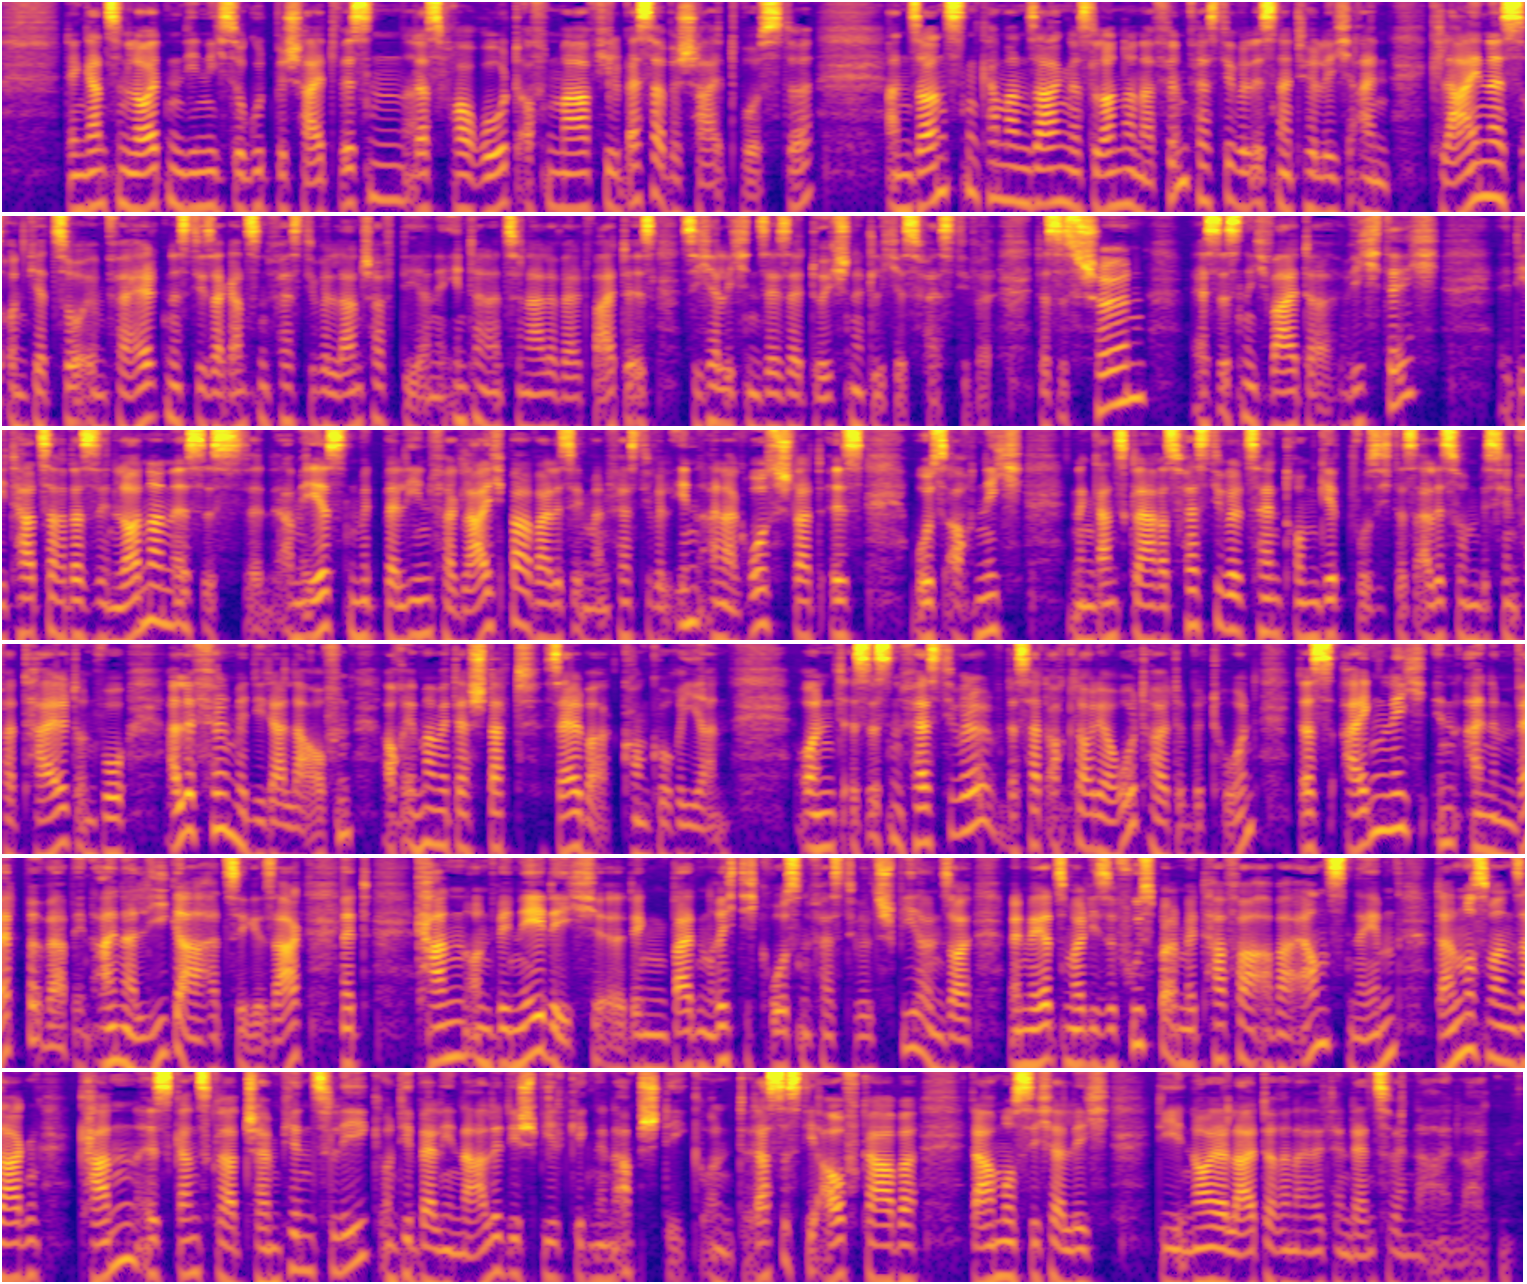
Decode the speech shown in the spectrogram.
den ganzen Leuten, die nicht so gut Bescheid wissen, dass Frau Roth offenbar viel besser Bescheid wusste. Ansonsten kann man sagen, das Londoner Filmfestival ist natürlich ein kleines und jetzt so im Verhältnis dieser ganzen Festivallandschaft, die eine internationale weltweite ist, sicherlich ein sehr, sehr durchschnittliches Festival. Das ist schön, es ist nicht weiter wichtig. Die Tatsache, dass es in London ist, ist am ehesten mit Berlin vergleichbar, weil es eben ein Festival in einer Großstadt ist, wo es auch nicht ein ganz klares Festivalzentrum gibt, wo sich das alles so ein bisschen bisschen verteilt und wo alle Filme, die da laufen, auch immer mit der Stadt selber konkurrieren. Und es ist ein Festival, das hat auch Claudia Roth heute betont, das eigentlich in einem Wettbewerb, in einer Liga, hat sie gesagt, mit Cannes und Venedig, äh, den beiden richtig großen Festivals, spielen soll. Wenn wir jetzt mal diese Fußballmetapher aber ernst nehmen, dann muss man sagen, Cannes ist ganz klar Champions League und die Berlinale, die spielt gegen den Abstieg. Und das ist die Aufgabe. Da muss sicherlich die neue Leiterin eine Tendenzwende Ende einleiten.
